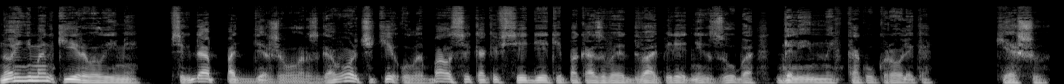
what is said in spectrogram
но и не манкировал ими, всегда поддерживал разговорчики, улыбался, как и все дети, показывая два передних зуба, длинных, как у кролика. Кешу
